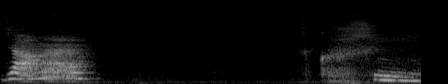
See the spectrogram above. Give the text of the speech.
Dáme... Skříň.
